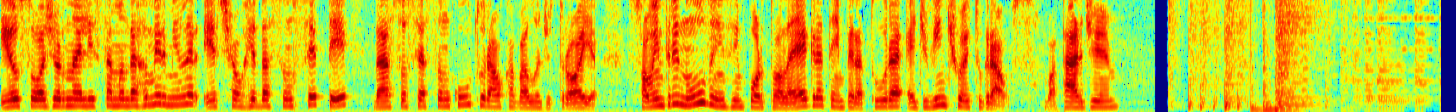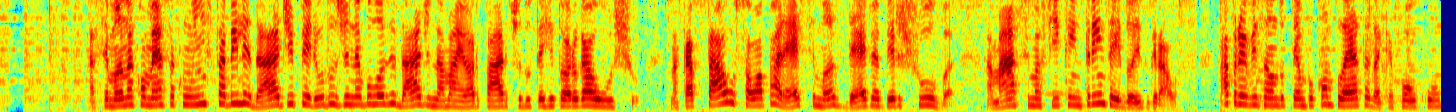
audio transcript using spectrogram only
Eu sou a jornalista Amanda Hammermiller, este é o Redação CT da Associação Cultural Cavalo de Troia. Sol entre nuvens em Porto Alegre, a temperatura é de 28 graus. Boa tarde. A semana começa com instabilidade e períodos de nebulosidade na maior parte do território gaúcho. Na capital, o sol aparece, mas deve haver chuva. A máxima fica em 32 graus. A previsão do tempo completa daqui a pouco.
